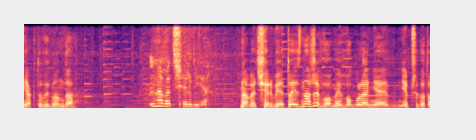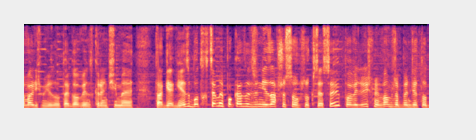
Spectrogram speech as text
Jak to wygląda? Nawet sierwie. Nawet sierwie. To jest na żywo. My w ogóle nie, nie przygotowaliśmy się do tego, więc kręcimy tak jak jest, bo chcemy pokazać, że nie zawsze są sukcesy. Powiedzieliśmy Wam, że będzie to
